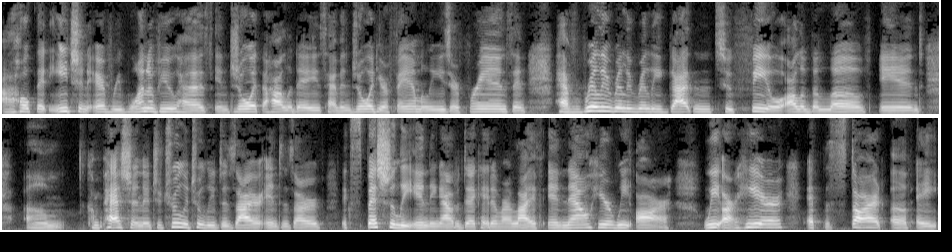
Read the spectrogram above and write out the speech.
I hope that each and every one of you has enjoyed the holidays, have enjoyed your families, your friends, and have really, really, really gotten to feel all of the love and um, compassion that you truly, truly desire and deserve, especially ending out a decade of our life. And now here we are. We are here at the start of a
